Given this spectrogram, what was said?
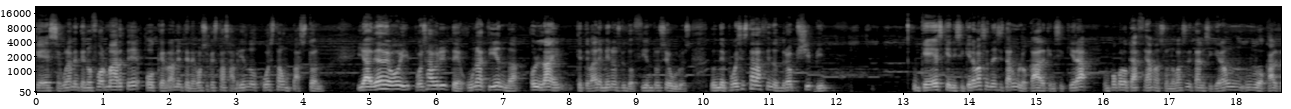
que es seguramente no formarte o que realmente el negocio que estás abriendo cuesta un pastón. Y a día de hoy puedes abrirte una tienda online que te vale menos de 200 euros, donde puedes estar haciendo dropshipping, que es que ni siquiera vas a necesitar un local, que ni siquiera un poco lo que hace Amazon, no vas a necesitar ni siquiera un, local,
